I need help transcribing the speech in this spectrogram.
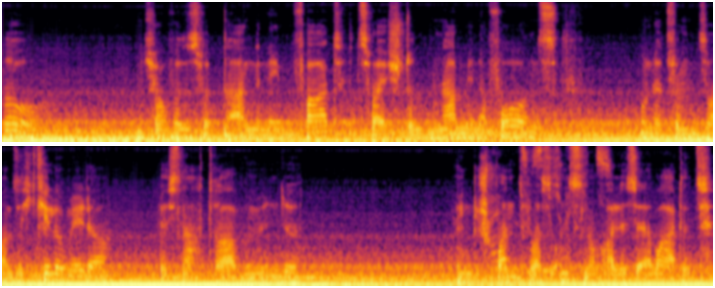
So, hoffe, es wird eine angenehme Fahrt. Zwei Stunden haben wir noch vor uns. 125 Kilometer bis nach Travemünde. Bin gespannt, was uns noch alles erwartet.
